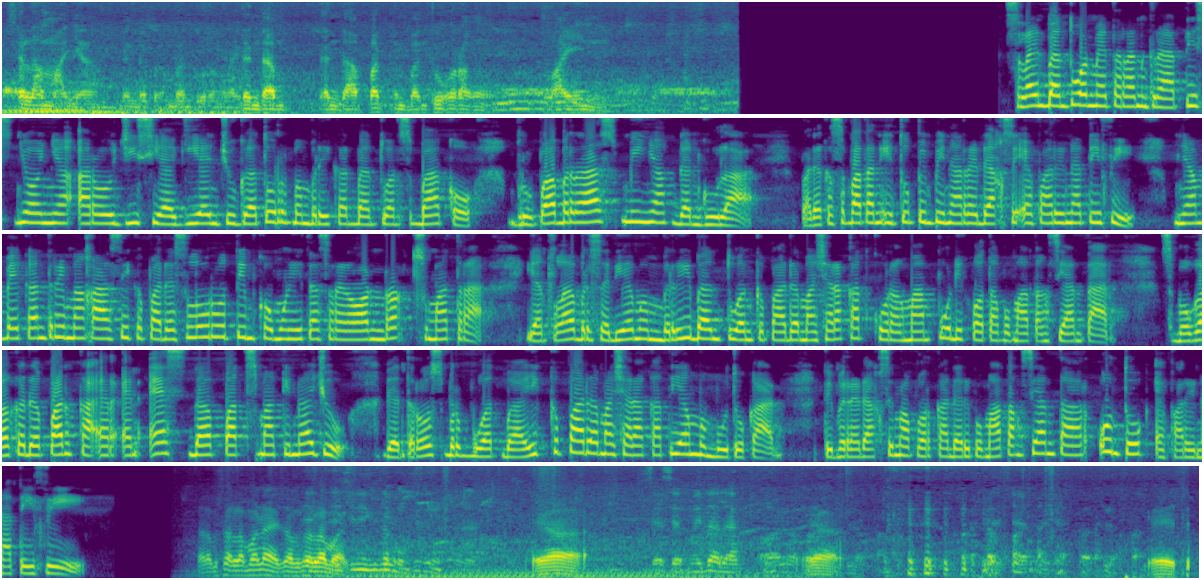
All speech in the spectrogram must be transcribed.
selamanya dan dapat membantu orang lain dan dapat membantu orang lain. Selain bantuan meteran gratis, Nyonya Aroji Siagian juga turut memberikan bantuan sembako berupa beras, minyak, dan gula. Pada kesempatan itu, pimpinan redaksi Evarina TV menyampaikan terima kasih kepada seluruh tim komunitas relawan North Sumatera yang telah bersedia memberi bantuan kepada masyarakat kurang mampu di kota Pematang Siantar. Semoga ke depan KRNS dapat semakin maju dan terus berbuat baik kepada masyarakat yang membutuhkan. Tim redaksi melaporkan dari Pematang Siantar untuk Evarina TV. Salam salaman aja, salam salaman. sini kita Ya, Saya set dah. ya. Oke,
